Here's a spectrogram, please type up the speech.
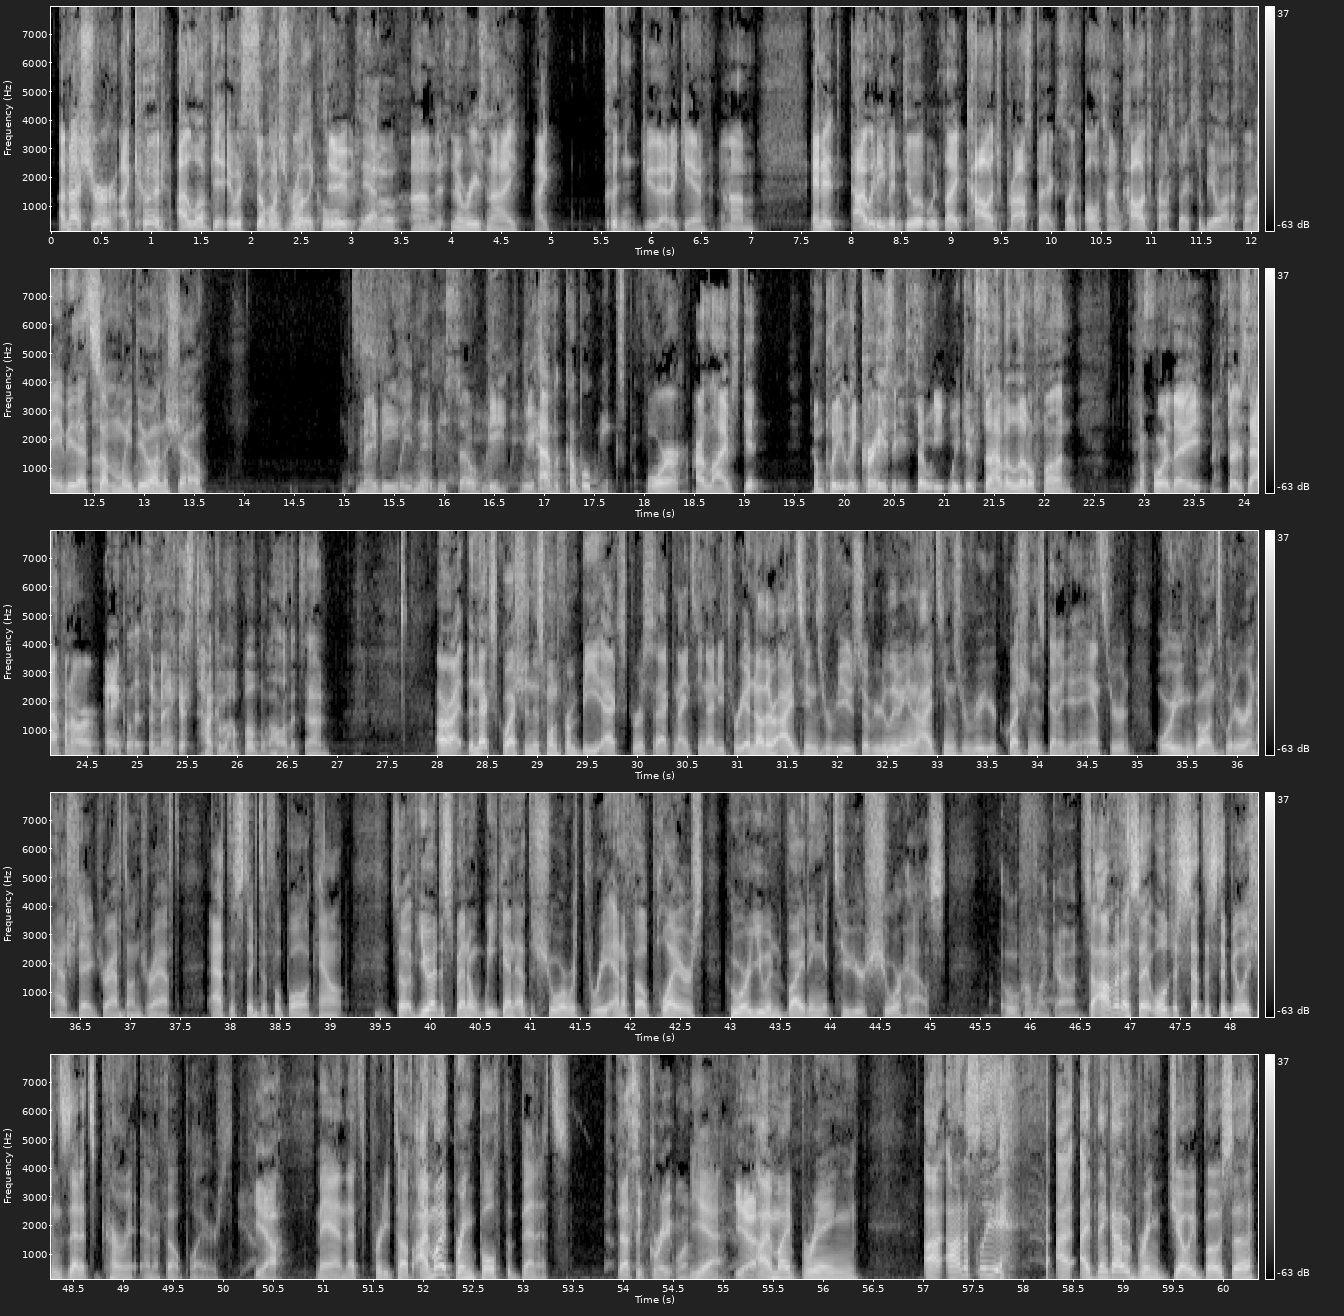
I'm not sure. I could. I loved it. It was so It much was fun really cool. too. Yeah. So um, there's no reason I I couldn't do that again. Um, and it I would even do it with like college prospects, like all time college prospects would be a lot of fun. Maybe that's Um, something we do on the show. Maybe maybe so. We we have a couple weeks before our lives get completely crazy, so we we can still have a little fun before they start zapping our anklets and make us talk about football all the time. All right, the next question. This one from BX Grisak, 1993. Another iTunes review. So if you're leaving an iTunes review, your question is going to get answered, or you can go on Twitter and hashtag draft on draft at the Stick to Football account. So if you had to spend a weekend at the shore with three NFL players, who are you inviting to your shore house? Oof. Oh my god. So I'm going to say we'll just set the stipulations that it's current NFL players. Yeah. Man, that's pretty tough. I might bring both the Bennetts. That's a great one. Yeah. Yeah. I might bring. I honestly, I, I think I would bring Joey Bosa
